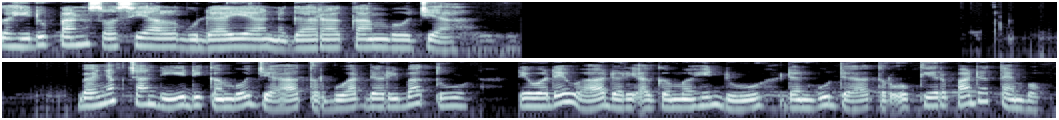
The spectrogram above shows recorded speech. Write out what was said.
Kehidupan sosial budaya negara Kamboja Banyak candi di Kamboja terbuat dari batu. Dewa-dewa dari agama Hindu dan Buddha terukir pada tembok.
